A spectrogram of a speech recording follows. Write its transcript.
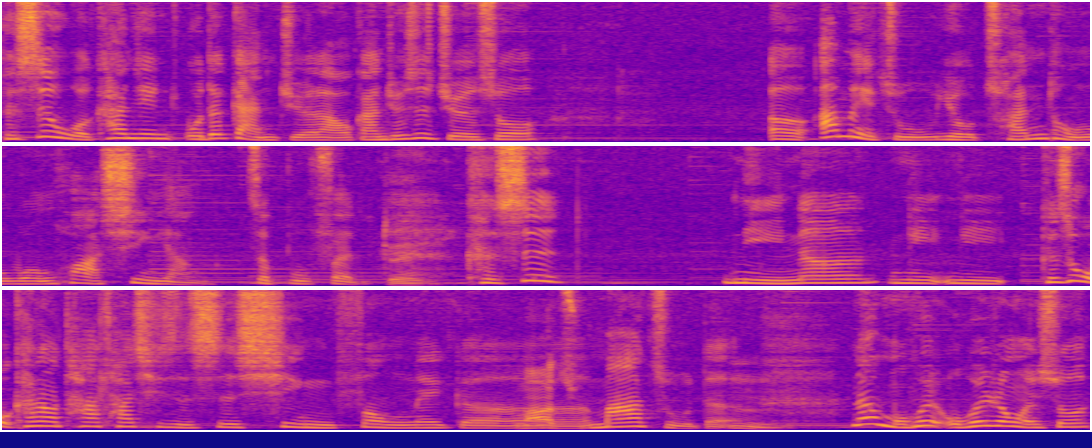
可是我看见我的感觉啦，我感觉是觉得说，呃，阿美族有传统文化信仰这部分，对，可是你呢？你你，可是我看到他，他其实是信奉那个妈祖。妈祖的。嗯，那我会我会认为说，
